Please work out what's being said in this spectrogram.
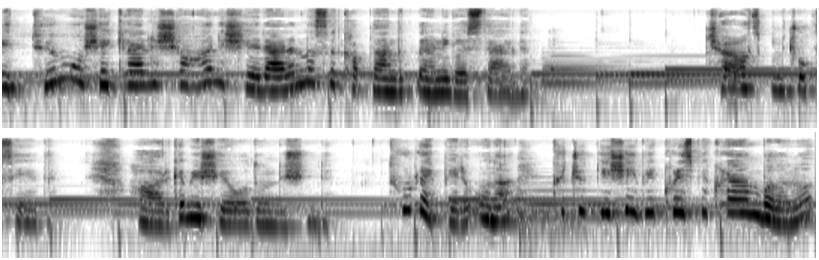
ve tüm o şekerli şahane şeylerle nasıl kaplandıklarını gösterdi. Charles bunu çok sevdi. Harika bir şey olduğunu düşündü. Tur rehberi ona küçük yeşil bir Krispy Kreme balonu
